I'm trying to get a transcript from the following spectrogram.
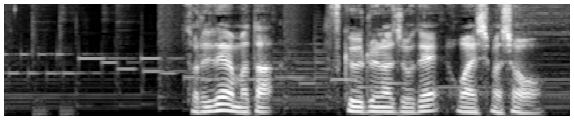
それではまたスクールラジオでお会いしましょう。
